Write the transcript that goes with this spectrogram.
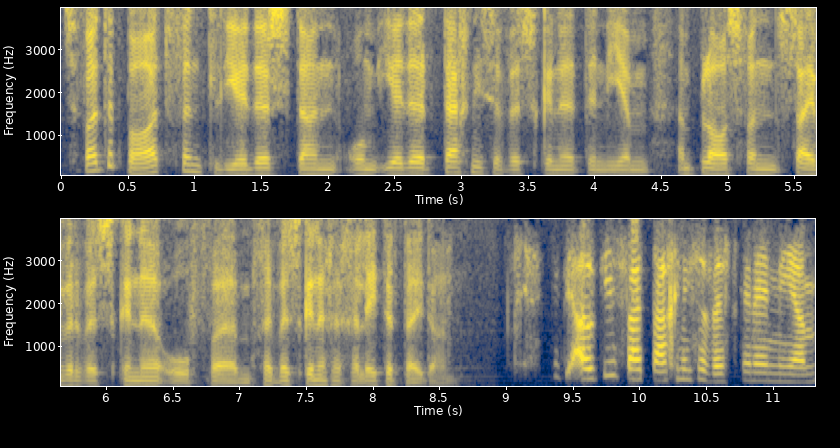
So watter baat vind leerders dan om eerder tegniese wiskunde te neem in plaas van suiwer wiskunde of um gewiskundige geletterdheid dan? Die ouetjies wat tegniese wiskunde neem,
